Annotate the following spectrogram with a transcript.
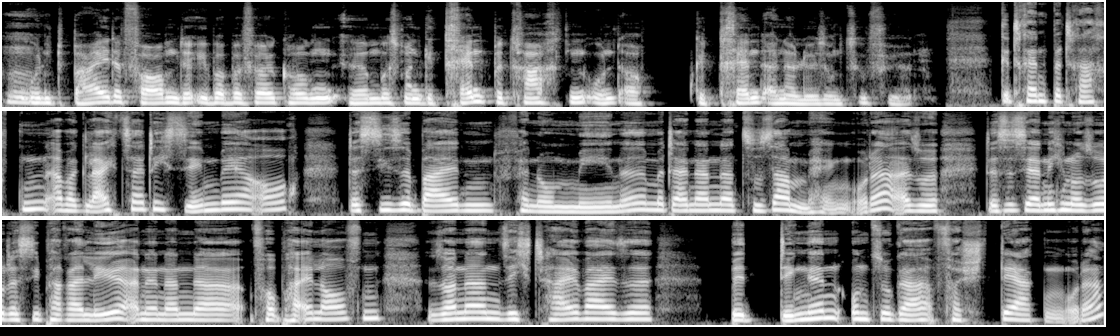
hm. und beide Formen der Überbevölkerung äh, muss man getrennt betrachten und auch getrennt einer Lösung zu führen. Getrennt betrachten, aber gleichzeitig sehen wir ja auch, dass diese beiden Phänomene miteinander zusammenhängen, oder? Also das ist ja nicht nur so, dass sie parallel aneinander vorbeilaufen, sondern sich teilweise bedingen und sogar verstärken, oder?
